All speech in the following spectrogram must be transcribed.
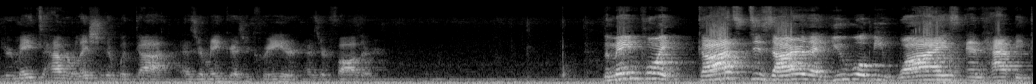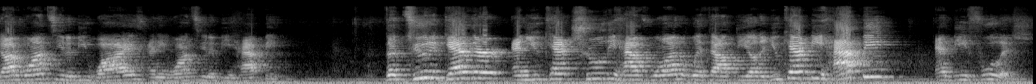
You were made to have a relationship with God as your maker, as your creator, as your father. The main point God's desire that you will be wise and happy. God wants you to be wise and He wants you to be happy. The two together, and you can't truly have one without the other. You can't be happy and be foolish.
